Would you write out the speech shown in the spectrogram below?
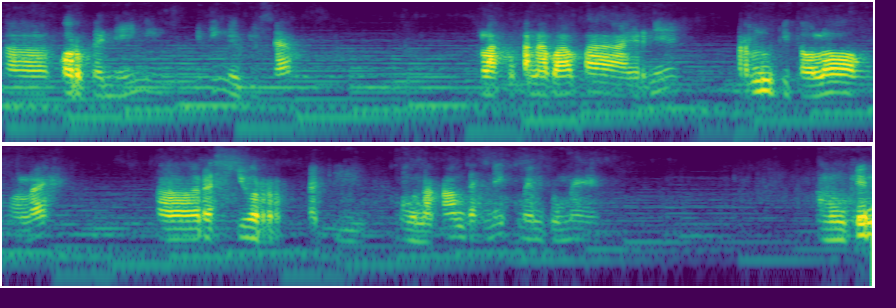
uh, korbannya ini. Jadi nggak bisa melakukan apa-apa. Akhirnya perlu ditolong oleh uh, rescuer menggunakan teknik man to man. Mungkin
